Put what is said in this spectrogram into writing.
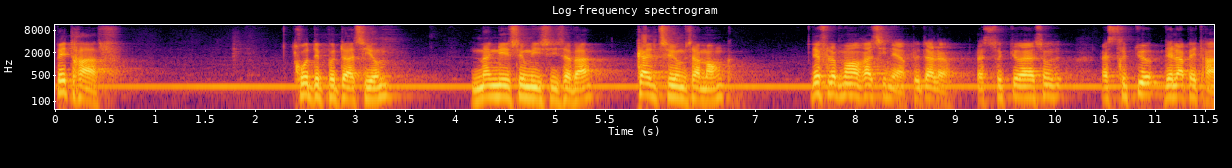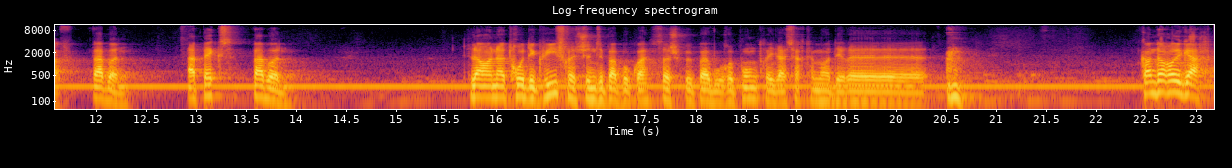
Pétrave. Trop de potassium. Magnésium ici, ça va. Calcium, ça manque. Développement racinaire, tout à l'heure. La structuration, la structure de la pétrave, pas bonne. Apex, pas bonne. Là, on a trop de cuivre, je ne sais pas pourquoi, ça je ne peux pas vous répondre, il a certainement des... Quand on regarde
